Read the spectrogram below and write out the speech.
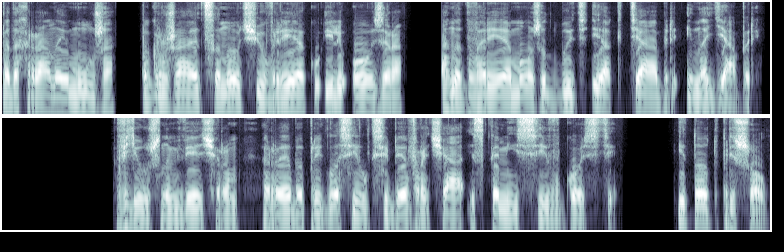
под охраной мужа, погружается ночью в реку или озеро, а на дворе может быть и октябрь, и ноябрь. В южным вечером Рэбе пригласил к себе врача из комиссии в гости и тот пришел.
